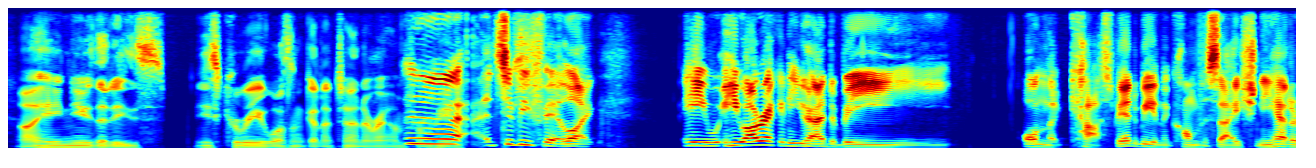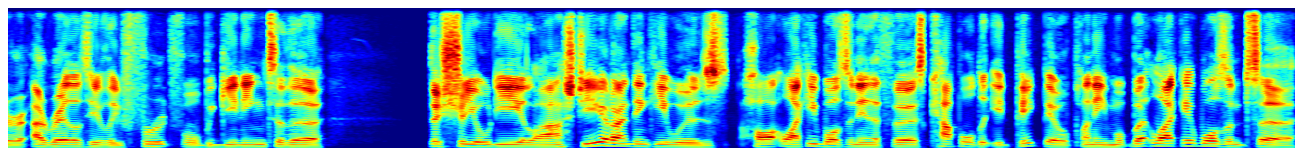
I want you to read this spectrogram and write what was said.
Uh, he knew that his his career wasn't going to turn around from Uh, to be fair, like he, he, I reckon he had to be on the cusp. He had to be in the conversation. He had a, a relatively fruitful beginning to the the Shield year last year. I don't think he was hot. Like he wasn't in the first couple that you'd pick. There were plenty more, but like it wasn't. Uh,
